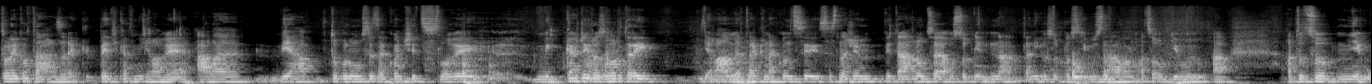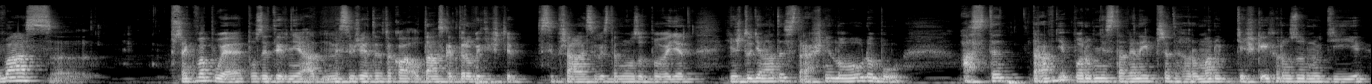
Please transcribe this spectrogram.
tolik otázek teďka v mý hlavě, ale já to budu muset zakončit slovy. My každý rozhovor, který děláme, tak na konci se snažím vytáhnout, co já osobně na dané osobnosti uznávám a co obdivuju. A, a to, co mě u vás eh, překvapuje pozitivně a myslím, že je to taková otázka, kterou bych ještě si přál, jestli byste mohl zodpovědět, je, že to děláte strašně dlouhou dobu a jste pravděpodobně stavěný před hromadu těžkých rozhodnutí,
